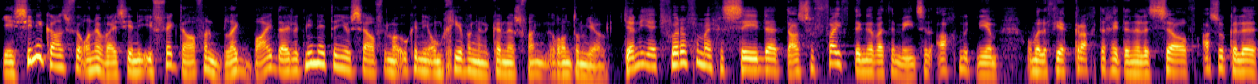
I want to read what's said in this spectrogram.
Jy sien die kans vir onderwys en die effek daarvan blyk baie duidelik nie net in jouself nie, maar ook in die omgewing en kinders van rondom jou. Janie, jy het vooraf vir my gesê dat daar so vyf dinge wat 'n mens in ag moet neem om hulle veerkragtigheid in hulle self asook hulle,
